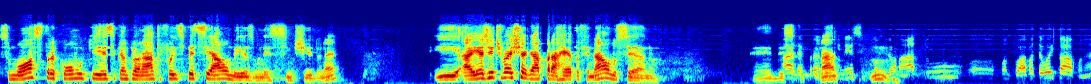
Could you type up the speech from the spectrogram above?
Isso mostra como que esse campeonato foi especial mesmo nesse sentido, né? E aí a gente vai chegar para a reta final, Luciano. É, Ah, lembrando campeonato. que nesse Hum. campeonato ah, pontuava até o oitavo, né?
